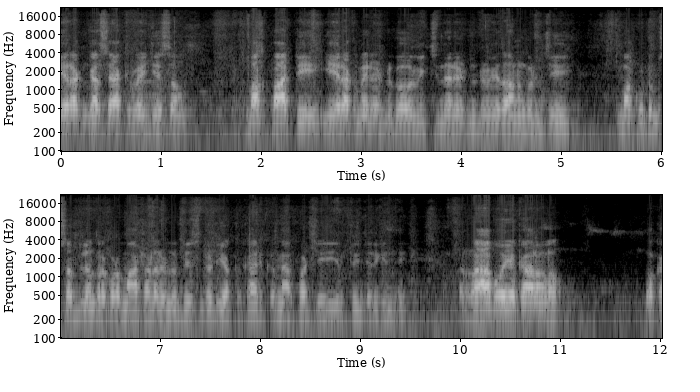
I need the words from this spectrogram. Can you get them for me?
ఏ రకంగా సాక్రిఫైస్ చేసాం మాకు పార్టీ ఏ రకమైనటువంటి గౌరవం ఇచ్చిందనేటువంటి విధానం గురించి మా కుటుంబ సభ్యులందరూ కూడా మాట్లాడాలనే ఉద్దేశంతో ఈ యొక్క కార్యక్రమం ఏర్పాటు చేయడం జరిగింది. రాబోయే కాలంలో ఒక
